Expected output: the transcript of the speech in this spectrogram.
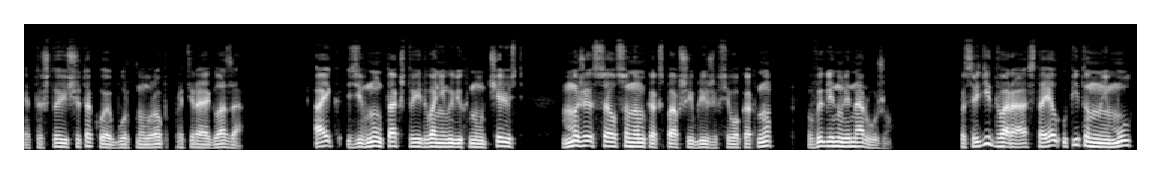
«Это что еще такое?» — буркнул Роб, протирая глаза. Айк зевнул так, что едва не вывихнул челюсть. Мы же с Элсоном, как спавшие ближе всего к окну, выглянули наружу. Посреди двора стоял упитанный мул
